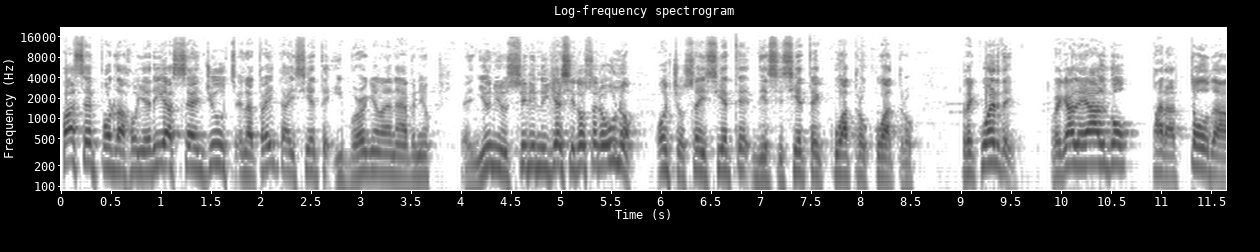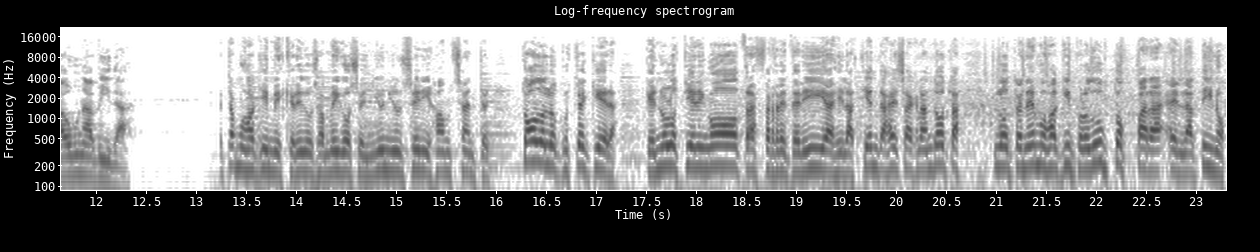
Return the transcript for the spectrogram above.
Pase por la joyería St. Jude's en la 37 y Bergenland Avenue en Union City, New Jersey, 201-867-1744. Recuerden, regale algo para toda una vida. Estamos aquí, mis queridos amigos, en Union City Home Center. Todo lo que usted quiera, que no lo tienen otras ferreterías y las tiendas esas grandotas, lo tenemos aquí. Productos para el latino,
